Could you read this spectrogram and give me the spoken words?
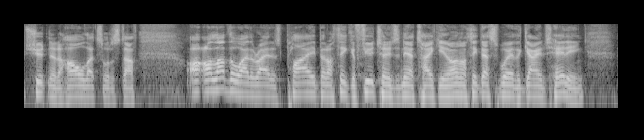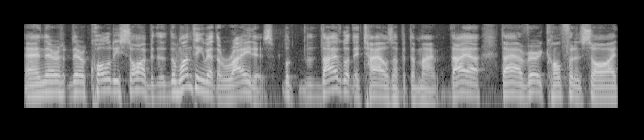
shooting at a hole, that sort of stuff. I, I love the way the Raiders play, but I think a few teams are now taking on. I think that's where the game's heading, and they're they're a quality side. But the, the one thing about the Raiders, look, they've got their tails up at the moment. They are they are a very confident side.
